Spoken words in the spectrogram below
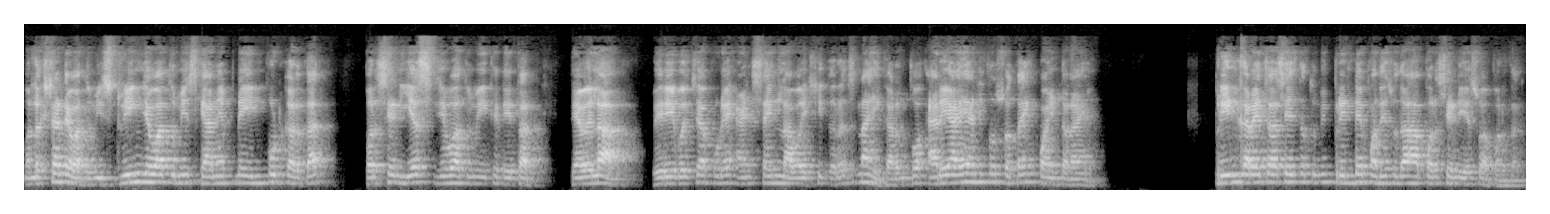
मग लक्षात ठेवा तुम्ही स्ट्रिंग जेव्हा तुम्ही स्कॅनएपने इनपुट करतात पर्सेंट यस जेव्हा तुम्ही इथे देतात त्यावेळेला व्हेरिएबलच्या पुढे अँड साईन लावायची गरज नाही कारण तो अरे आहे आणि तो स्वतः एक पॉइंटर आहे. प्रिंट करायचा असेल तर तुम्ही प्रिंटेपमध्ये सुद्धा हा पर्सेंट येस वापरतात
